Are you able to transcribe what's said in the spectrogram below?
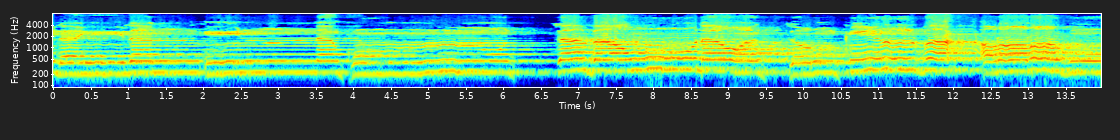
ليلا إنكم متبعون واترك البحر رهوا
